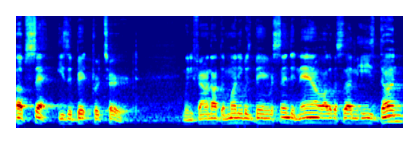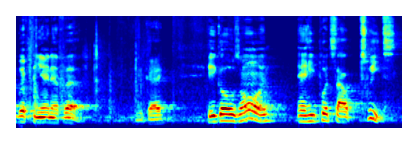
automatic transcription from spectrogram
upset. He's a bit perturbed. When he found out the money was being rescinded, now all of a sudden he's done with the NFL. Okay? He goes on and he puts out tweets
